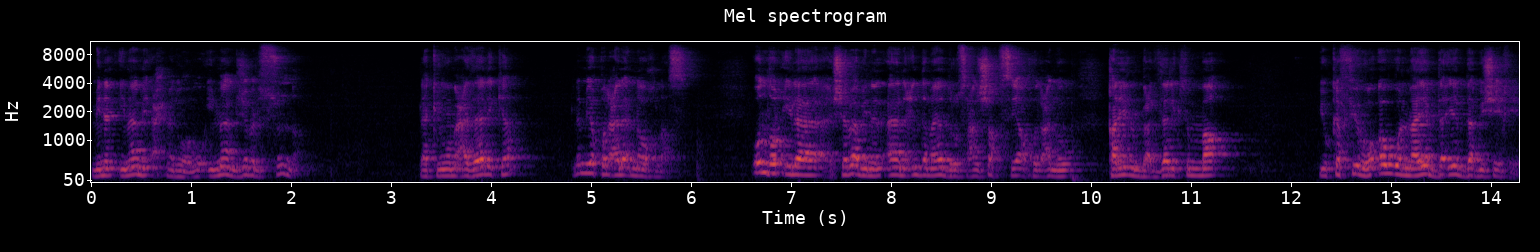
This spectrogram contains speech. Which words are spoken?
من الإمام أحمد وهو إمام جبل السنة. لكن ومع ذلك لم يقل على أنه خلاص. انظر إلى شبابنا الآن عندما يدرس عن شخص يأخذ عنه قليل بعد ذلك ثم يكفره أول ما يبدأ يبدأ بشيخه.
